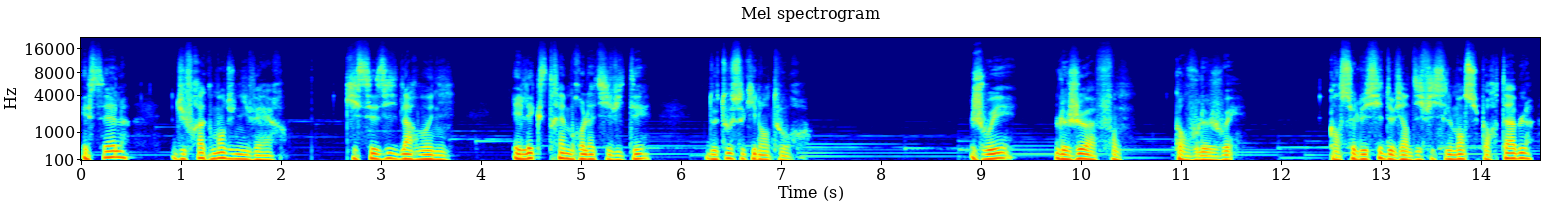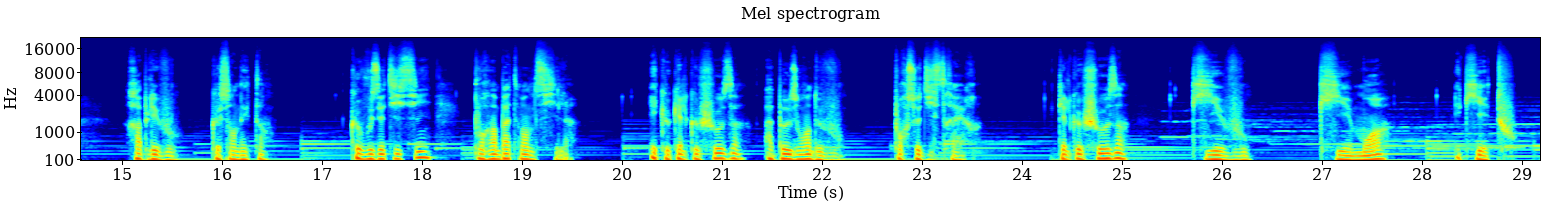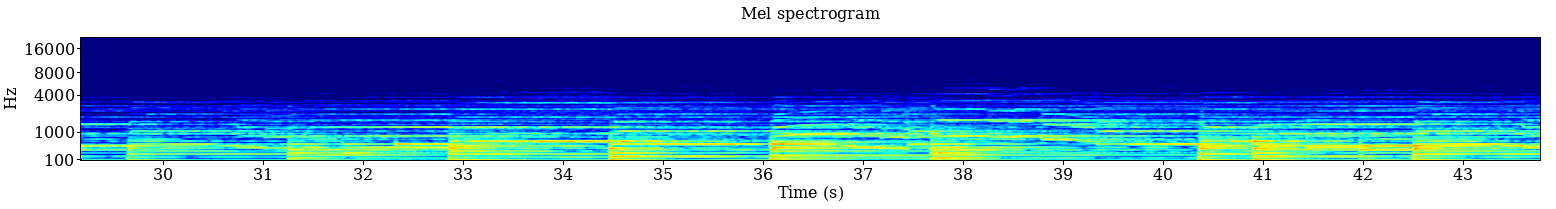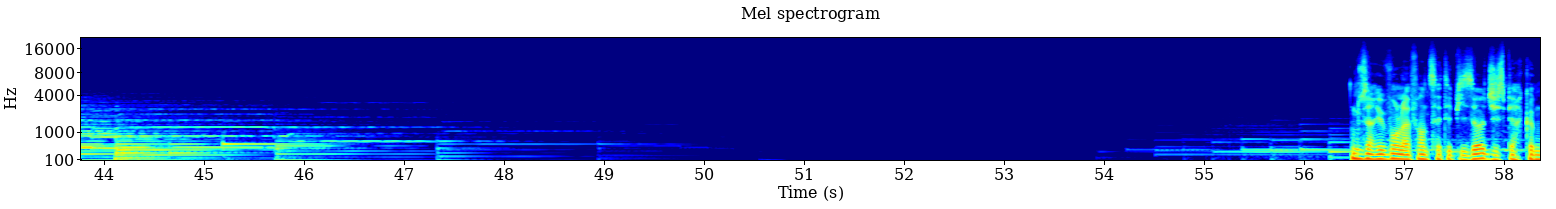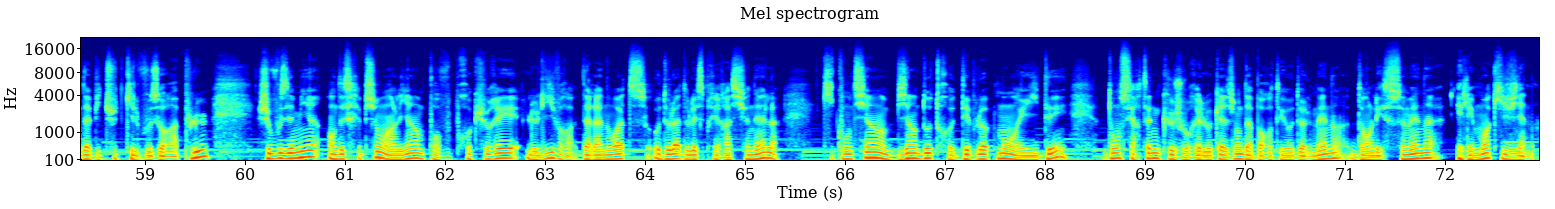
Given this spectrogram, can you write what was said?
et celle du fragment d'univers, qui saisit l'harmonie et l'extrême relativité de tout ce qui l'entoure. Jouez le jeu à fond quand vous le jouez. Quand celui-ci devient difficilement supportable, rappelez-vous que c'en est un, que vous êtes ici pour un battement de cils, et que quelque chose a besoin de vous pour se distraire. Quelque chose qui est vous, qui est moi et qui est tout. Nous arrivons à la fin de cet épisode, j'espère comme d'habitude qu'il vous aura plu. Je vous ai mis en description un lien pour vous procurer le livre d'Alan Watts Au-delà de l'esprit rationnel, qui contient bien d'autres développements et idées, dont certaines que j'aurai l'occasion d'aborder au dolmen dans les semaines et les mois qui viennent.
